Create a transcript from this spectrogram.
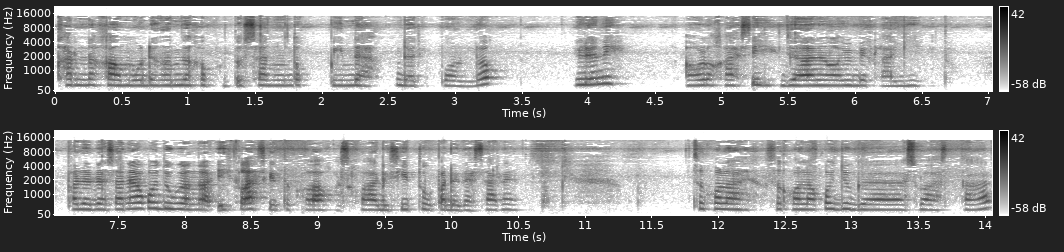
karena kamu udah ngambil keputusan untuk pindah dari pondok udah nih Allah kasih jalan yang lebih baik lagi gitu. Pada dasarnya aku juga nggak ikhlas gitu kalau aku sekolah di situ pada dasarnya. Sekolah sekolahku juga swasta.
